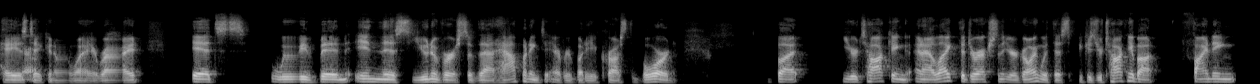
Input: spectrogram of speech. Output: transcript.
pay is yeah. taken away right it's we've been in this universe of that happening to everybody across the board but you're talking and i like the direction that you're going with this because you're talking about finding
